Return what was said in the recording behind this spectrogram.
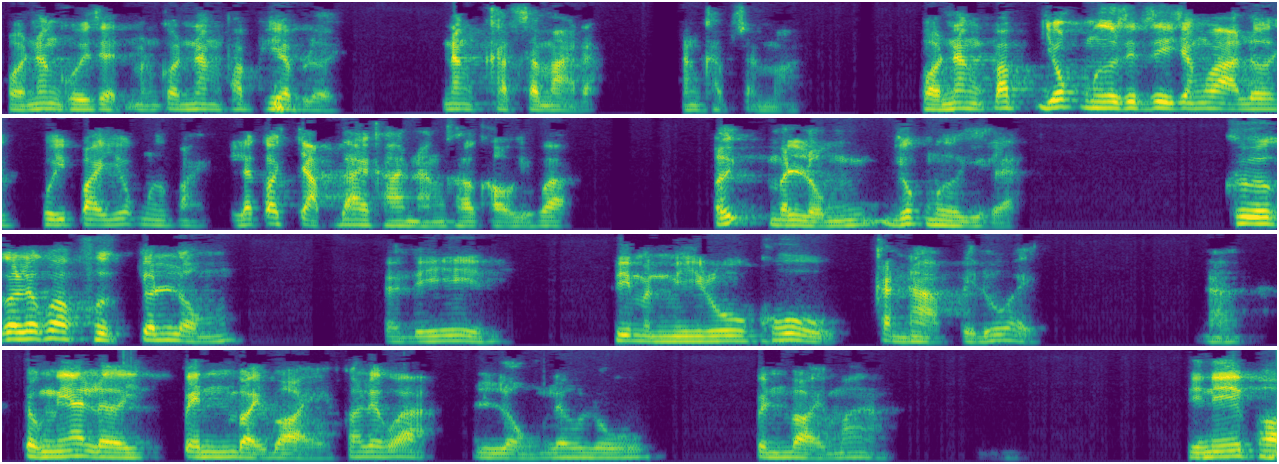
พอนั่งคุยเสร็จมันก็นั่งพับเพียบเลย นั่งขัดสมาธินั่งขัดสมาธิพอนั่งปั๊บยกมือสิบสี่จังหวะเลย คุยไปยกมือไป แล้วก็จับได้คาหนังคาเขาอีกว่า เอ้ย มันหลงยกมืออีกแหละคือก็เรียกว่าฝึกจนหลงแต่ดีที่มันมีรูคู่ กันหาบไปด้วยนะตรงนี้เลยเป็นบ่อยๆก็เรียกว่า หลงเร็วรู้ เป็นบ่อยมาก ทีนี้พอ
